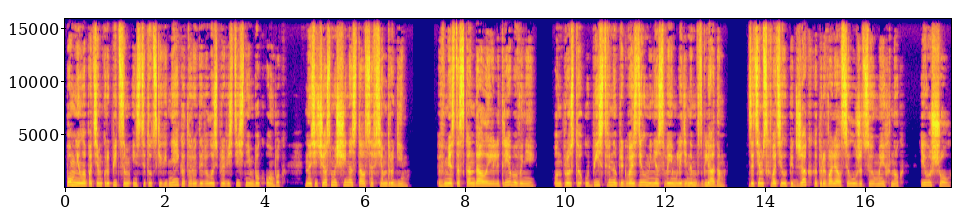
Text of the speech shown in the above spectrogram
Помнила по тем крупицам институтских дней, которые довелось провести с ним бок о бок, но сейчас мужчина стал совсем другим. Вместо скандала или требований он просто убийственно пригвоздил меня своим ледяным взглядом, затем схватил пиджак, который валялся лужицей у моих ног, и ушел.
